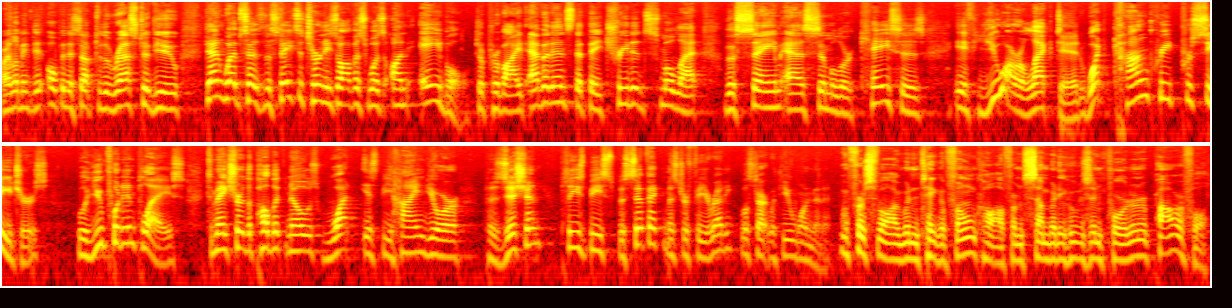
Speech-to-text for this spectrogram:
All right, let me open this up to the rest of you. Dan Webb says the state's attorney's office was unable to provide evidence that they treated Smollett the same as similar cases. If you are elected, what concrete procedures will you put in place to make sure the public knows what is behind your position? Please be specific. Mr. Fioretti, we'll start with you one minute. Well, first of all, I wouldn't take a phone call from somebody who was important or powerful.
